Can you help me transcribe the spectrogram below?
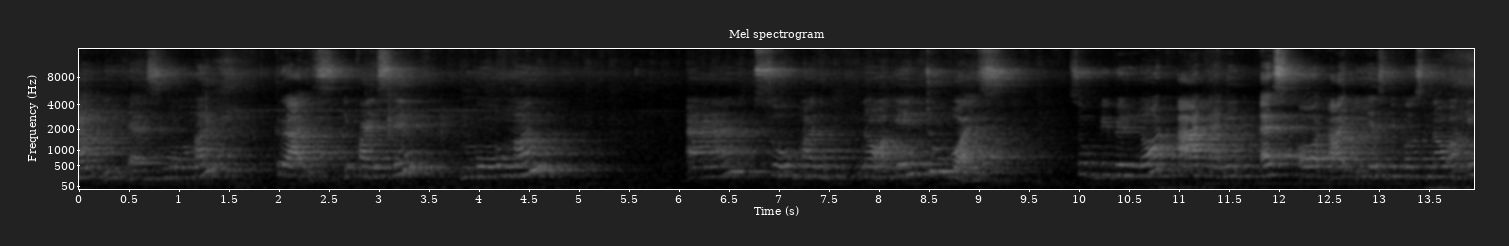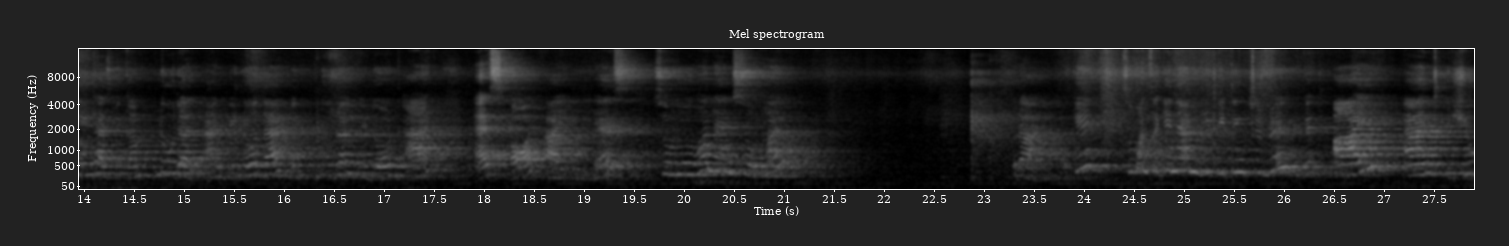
ies. Mohan cries. If I say Mohan and Sohan. Now again two boys. So we will not add s now again it has become plural and we know that with plural we don't add s or ies. So Mohan and Sohan cry. Okay. So once again I am repeating children with I and you.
